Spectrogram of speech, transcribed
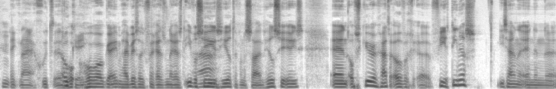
Hm. Ik denk, nou ja, goed. eh, ho- horror game. Hij wist dat ik van, de Resident Evil Ah. series hield en van de Silent Hill series. En Obscure gaat over eh, vier tieners. Die, zijn in een, eh,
